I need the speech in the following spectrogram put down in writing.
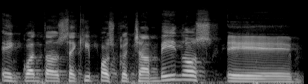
En cuanto a los equipos cochambinos, eh,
